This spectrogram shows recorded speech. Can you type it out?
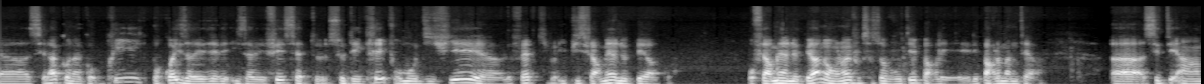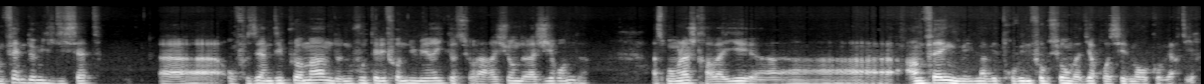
euh, c'est là qu'on a compris pourquoi ils avaient, ils avaient fait cette, ce décret pour modifier euh, le fait qu'ils puissent fermer un EPA. Pour fermer un EPA, normalement, il faut que ça soit voté par les, les parlementaires. Euh, C'était en fin 2017. Euh, on faisait un déploiement de nouveaux téléphones numériques sur la région de la Gironde. À ce moment-là, je travaillais, euh, enfin, il m'avait trouvé une fonction, on va dire, pour essayer de me reconvertir.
